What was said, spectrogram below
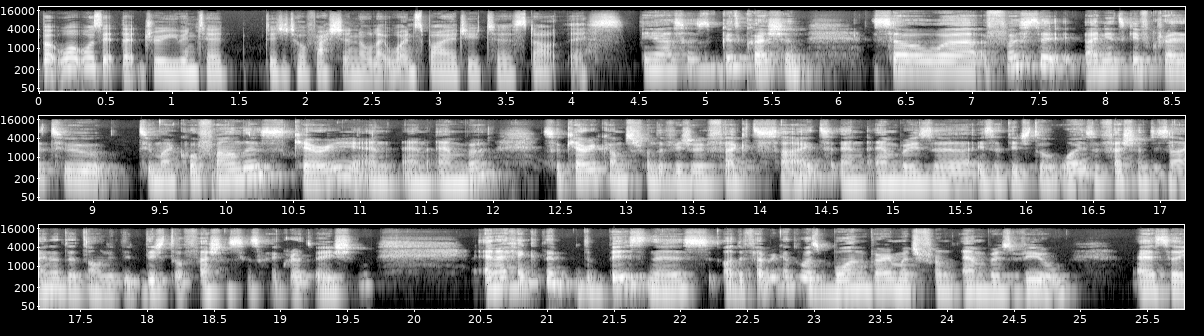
But what was it that drew you into digital fashion or like what inspired you to start this? Yeah, so it's a good question. So uh, first, uh, I need to give credit to to my co-founders, Kerry and, and Amber. So Kerry comes from the visual effects side, and Amber is a is a digital, well, is a fashion designer that only did digital fashion since her graduation. And I think the the business or the Fabricant was born very much from Amber's view as a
